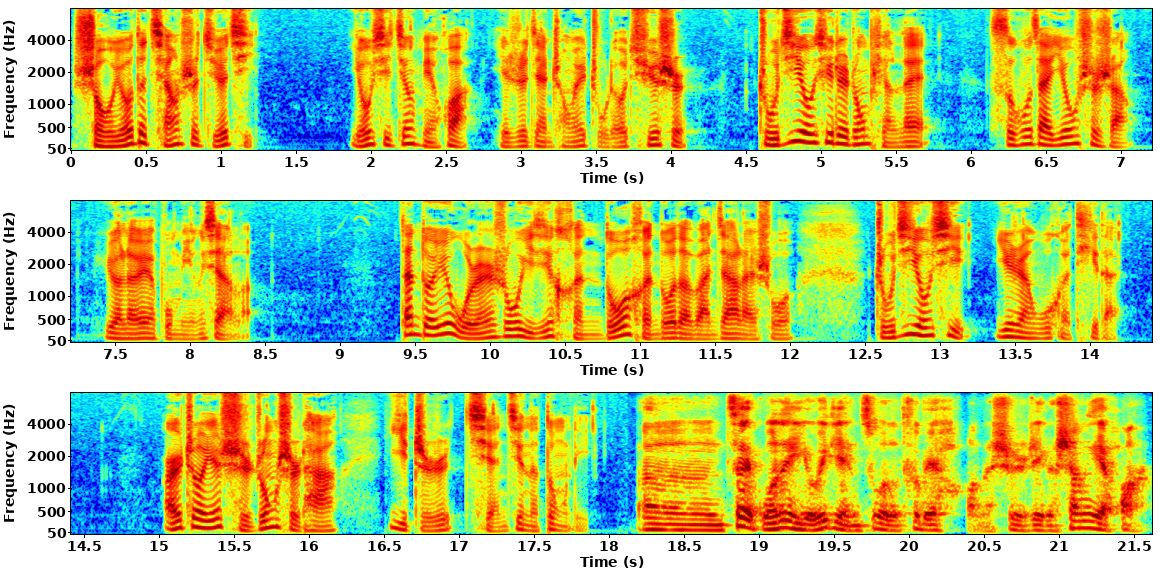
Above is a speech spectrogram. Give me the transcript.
手游的强势崛起，游戏精品化也日渐成为主流趋势。主机游戏这种品类似乎在优势上越来越不明显了，但对于五人书以及很多很多的玩家来说，主机游戏依然无可替代，而这也始终是它一直前进的动力。嗯，在国内有一点做的特别好呢，是这个商业化，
